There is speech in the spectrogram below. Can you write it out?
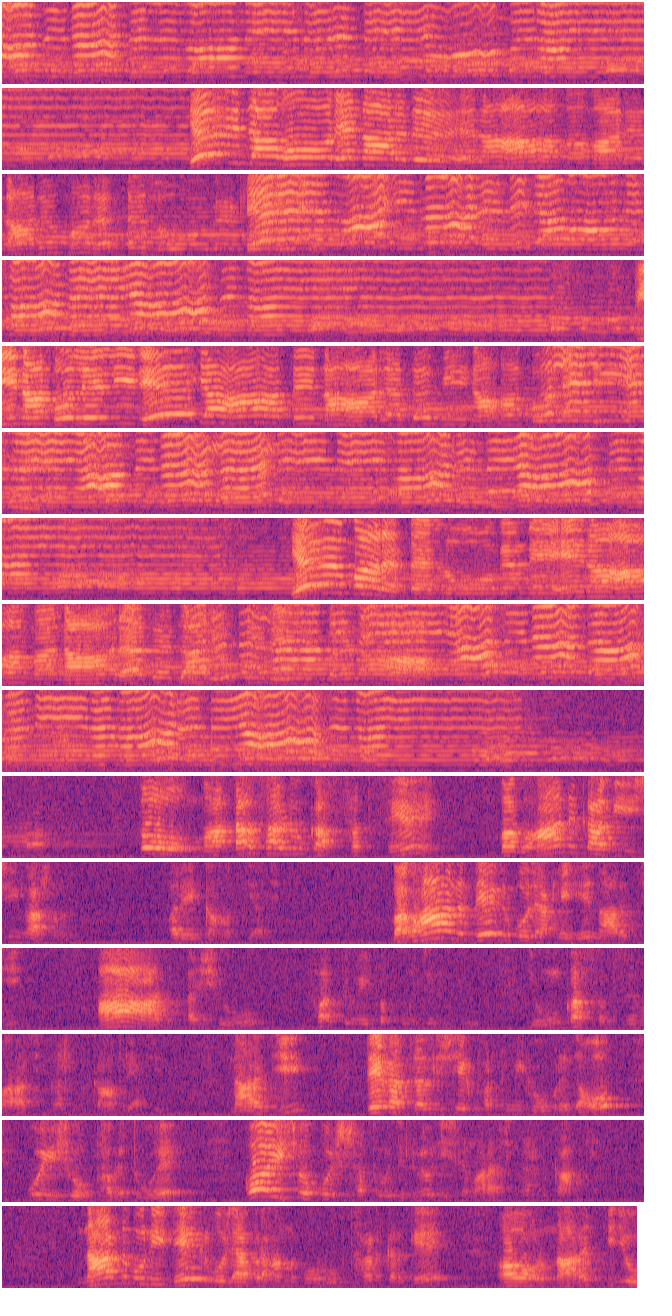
जो उनका सबसे सिंहासन काम काँप रहा नारद जी, देखा जल्दी से एक पृथ्वी के ऊपर जाओ, कोई शो भगत हुए, कोई शो कोई शत्रु जन्मे जिसे मारा सिंह काम किया नारद मुनि देख बोला ब्राह्मण को रूप धारण करके और नारद जी जो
